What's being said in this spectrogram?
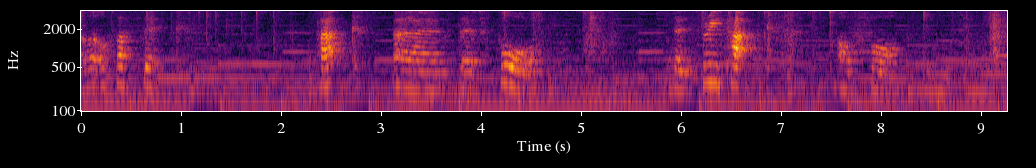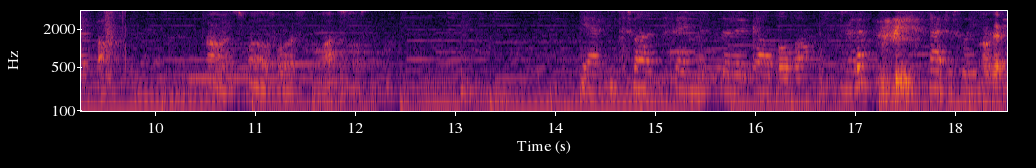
a little plastic pack and there's four. There's three packs of four in, in the box. Oh, it smells worse than the last one. Yeah, it smells the same as the Galbo ball. You ready? I just leave. Okay. Okay.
